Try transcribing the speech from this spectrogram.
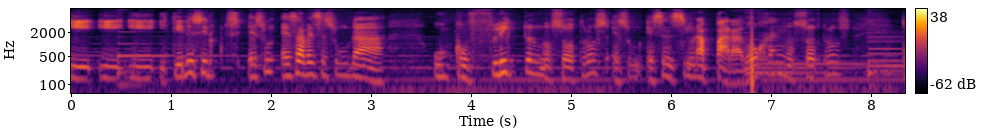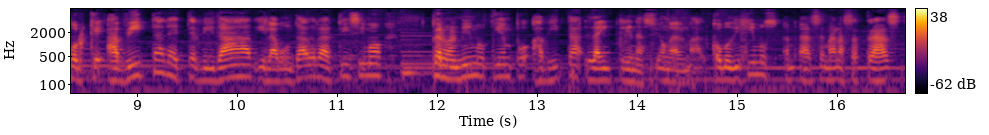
y, y, tiene, es, a veces una, un conflicto en nosotros, es, es en sí una paradoja en nosotros porque habita la eternidad y la bondad del Altísimo, pero al mismo tiempo habita la inclinación al mal. Como dijimos semanas atrás,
